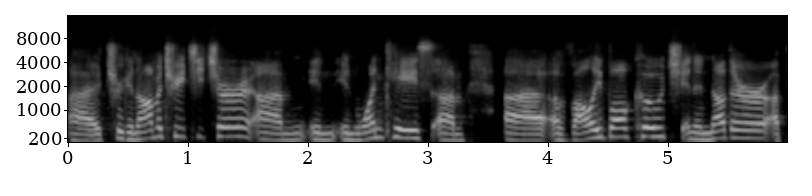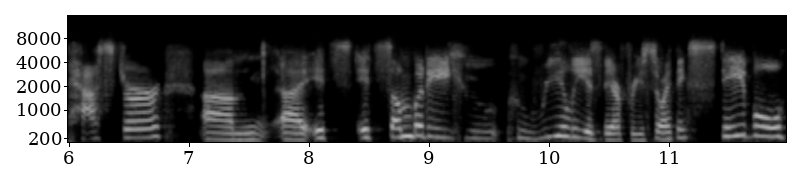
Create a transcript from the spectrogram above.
uh, trigonometry teacher um, in in one case um, uh, a volleyball coach in another a pastor. Um, uh, it's it's somebody who who really is there for you. So i think stable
